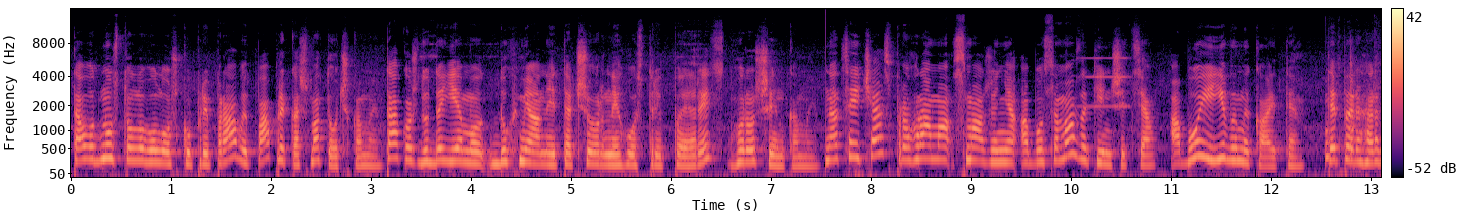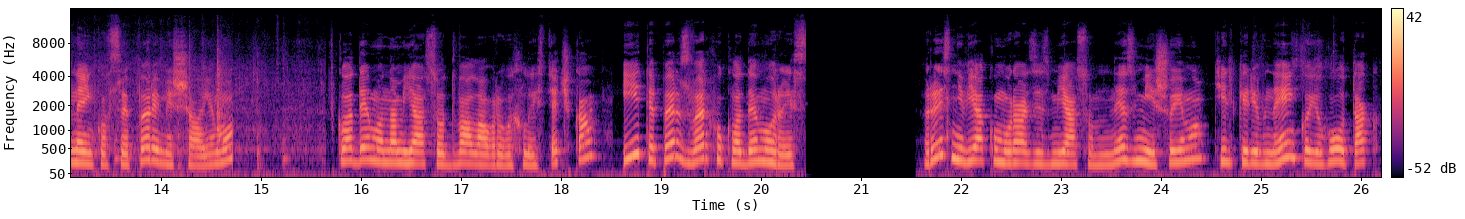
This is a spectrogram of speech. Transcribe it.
та одну столову ложку приправи паприка шматочками. Також додаємо духмяний та чорний гострий перець горошинками. На цей час програма смаження або сама закінчиться, або її вимикайте. Тепер гарненько все перемішаємо. Вкладемо на м'ясо два лаврових листячка і тепер зверху кладемо рис. Рис ні в якому разі з м'ясом не змішуємо, тільки рівненько його отак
